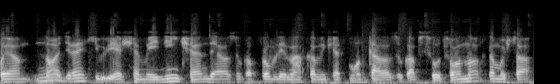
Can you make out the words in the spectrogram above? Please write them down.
Olyan nagy rendkívüli esemény nincsen, de azok a problémák, amiket mondtál, azok abszolút vannak. Na most a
